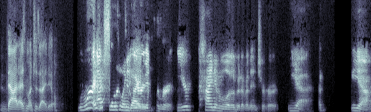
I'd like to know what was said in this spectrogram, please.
that as much as I do. We're actually you're an introvert. You're kind of a little bit of an introvert. Yeah. Yeah.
